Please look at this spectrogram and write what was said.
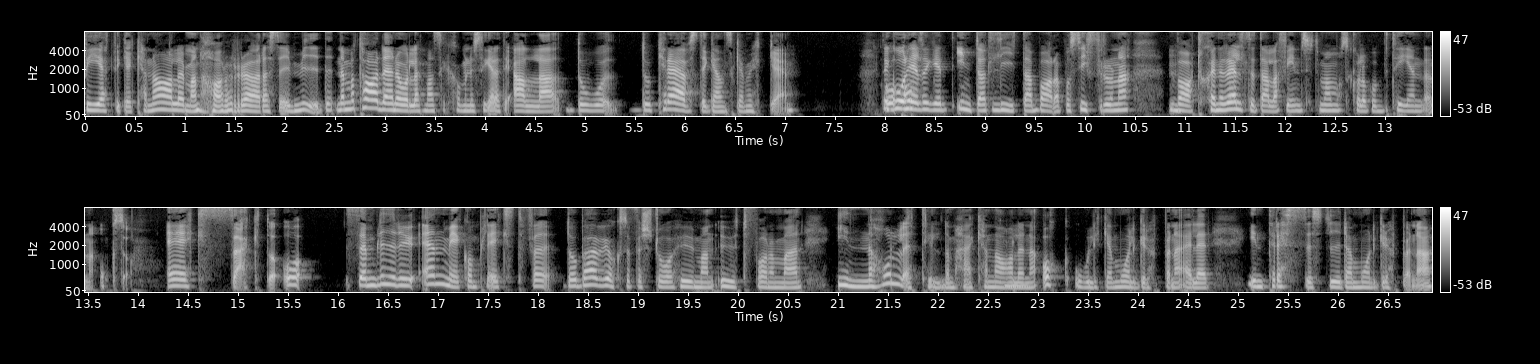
vet vilka kanaler man har att röra sig vid. När man tar den rollen att man ska kommunicera till alla, då, då krävs det ganska mycket. Det går helt enkelt inte att lita bara på siffrorna, mm. vart generellt sett alla finns, utan man måste kolla på beteendena också. Exakt. Och sen blir det ju än mer komplext, för då behöver vi också förstå hur man utformar innehållet till de här kanalerna mm. och olika målgrupperna eller intressestyrda målgrupperna.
